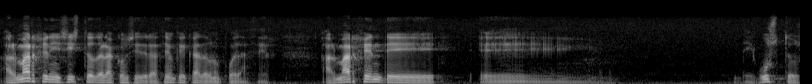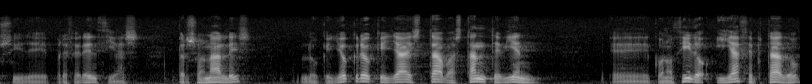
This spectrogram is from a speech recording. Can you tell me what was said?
Al margen, insisto, de la consideración que cada uno puede hacer, al margen de, eh, de gustos y de preferencias personales, lo que yo creo que ya está bastante bien eh, conocido y aceptado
